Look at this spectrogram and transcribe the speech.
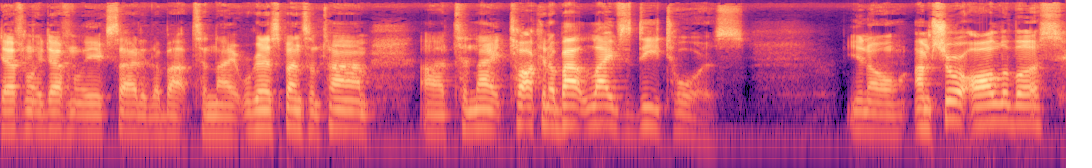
definitely definitely excited about tonight. We're gonna spend some time uh, tonight talking about life's detours. You know, I'm sure all of us,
